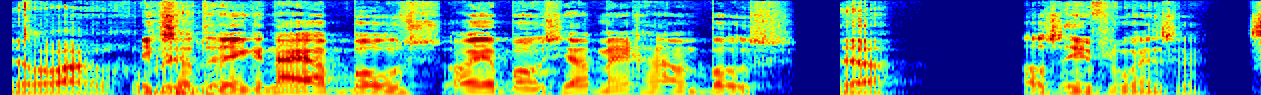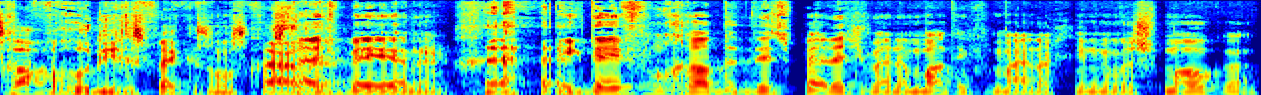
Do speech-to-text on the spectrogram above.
Ja, we waren ik zat te denken, nou ja, Boos. Oh ja, Boos. Je hebt meegedaan met Boos. Ja, Als influencer. schappig hoe die gesprekken soms gaan. Slash hè? BN'er. ik deed vroeger altijd dit spelletje met een mattie van mij. Dan gingen we smoken.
